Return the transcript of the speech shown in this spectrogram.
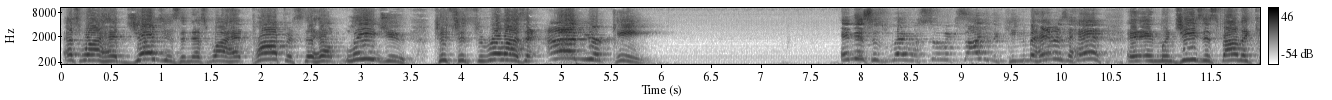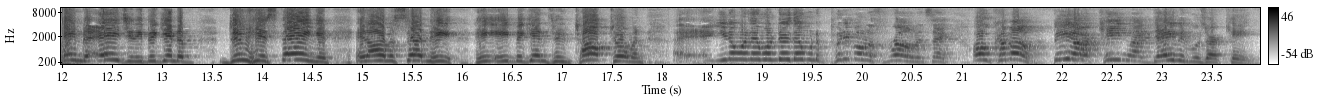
that's why I had judges and that's why I had prophets to help lead you to, to, to realize that I'm your king. And this is they were so excited. The kingdom of heaven is at hand. And, and when Jesus finally came to age and he began to do his thing, and, and all of a sudden he, he, he began to talk to them. And uh, you know what they want to do? They want to put him on a throne and say, Oh, come on, be our king like David was our king.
